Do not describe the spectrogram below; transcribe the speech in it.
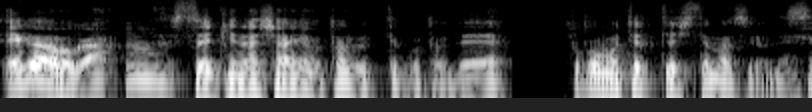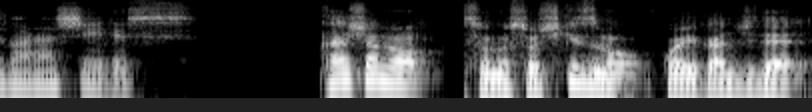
笑顔がうん素敵な社員を取るってことで、そこも徹底してますよね。素晴らしいです。会社のその組織図もこういう感じで、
